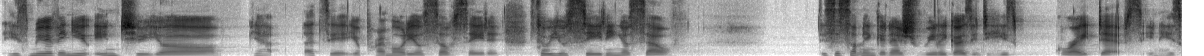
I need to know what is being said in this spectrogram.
he's moving you into your, yeah, that's it, your primordial self seated. So you're seating yourself. This is something Ganesh really goes into his great depths in his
